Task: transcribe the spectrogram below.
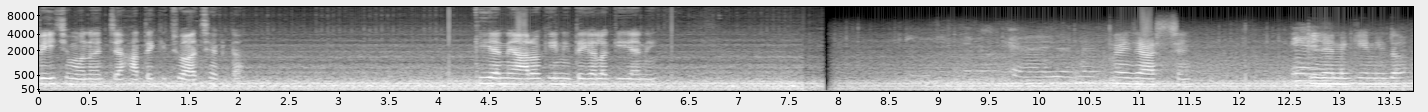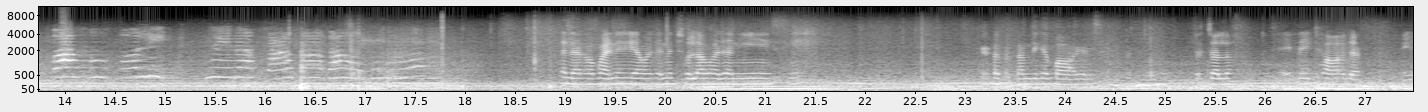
পেয়েছে মনে হচ্ছে। হাতে কিছু আছে একটা। কি জানি আরও কি নিতে গেল কি জানি। এই যে আসছে। কি জানি কি নিল। দেখো ফাইনালি আমার জন্য ছোলা ভাজা নিয়ে এসেছি। এটা দোকান থেকে পাওয়া গেছে। তো চলো এটাই খাওয়া যাক। এই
